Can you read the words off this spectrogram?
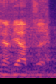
na wiadrze.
